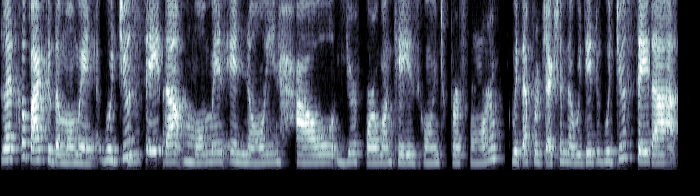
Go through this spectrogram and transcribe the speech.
let's go back to the moment. Would you mm-hmm. say that moment in knowing how your 401k is going to perform with that projection that we did, would you say that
